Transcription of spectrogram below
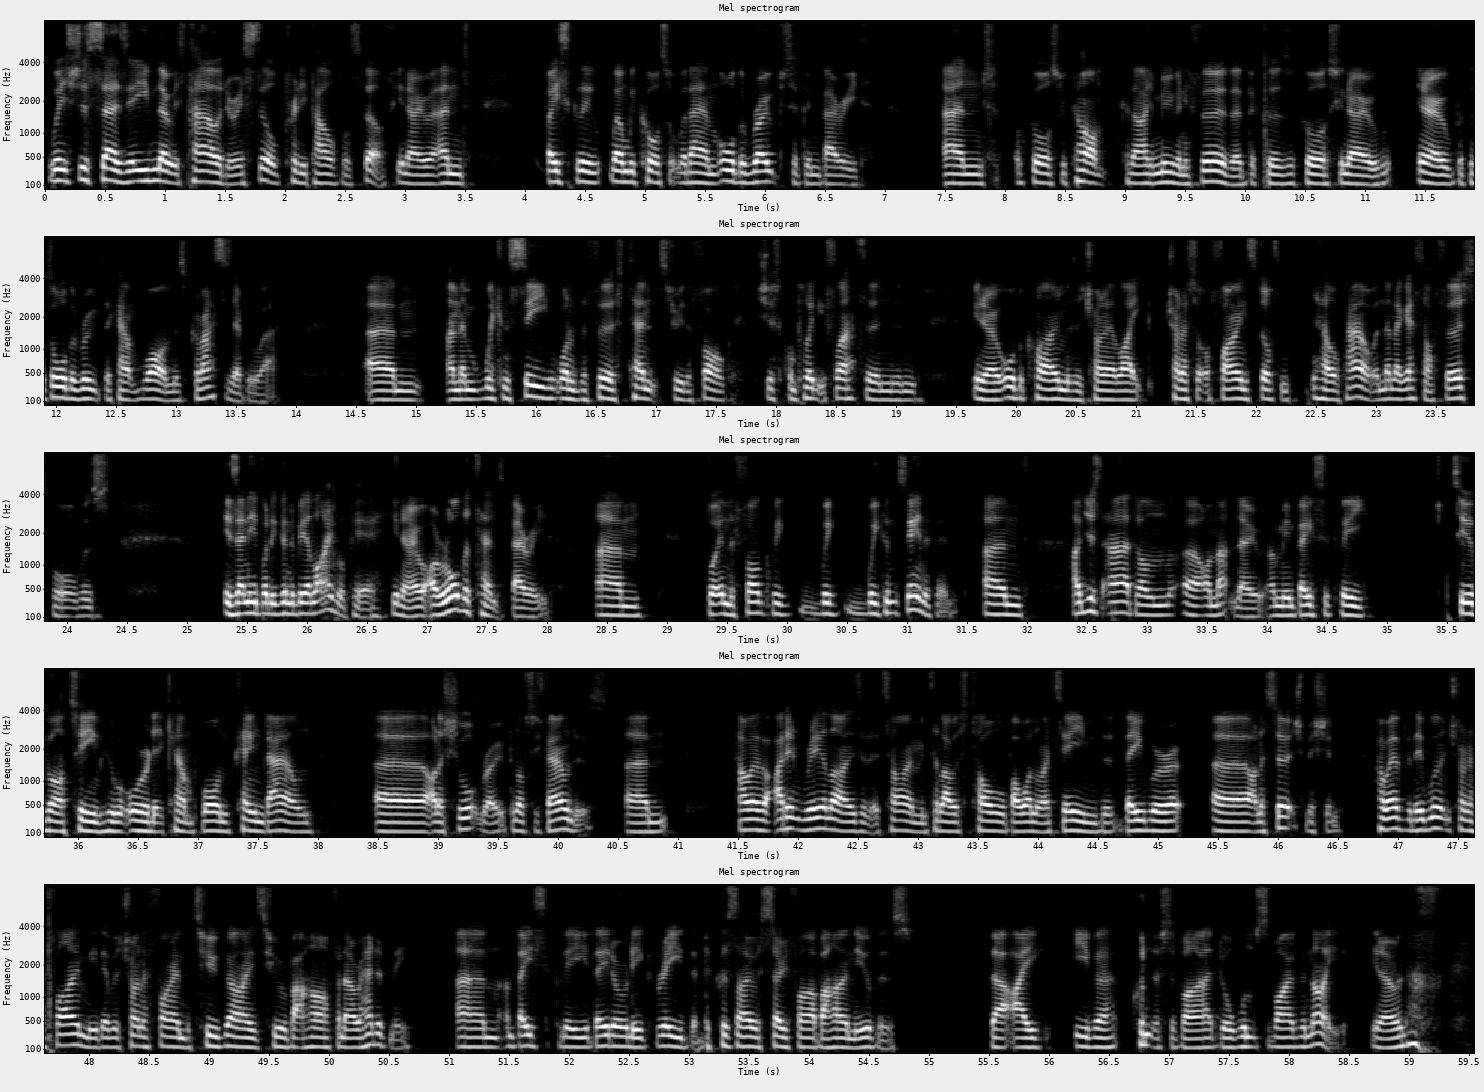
which just says that even though it's powder, it's still pretty powerful stuff, you know. And basically, when we caught up with them, all the ropes have been buried, and of course, we can't can I move any further because, of course, you know, you know, because all the route to Camp One, there's crevasses everywhere. Um, and then we can see one of the first tents through the fog. It's just completely flattened, and you know, all the climbers are trying to like trying to sort of find stuff and help out. And then I guess our first thought was, is anybody going to be alive up here? You know, are all the tents buried? Um, but in the fog, we we we couldn't see anything. And I'll just add on uh, on that note. I mean, basically, two of our team who were already at Camp One came down uh, on a short rope and obviously found us. Um, however, I didn't realise at the time until I was told by one of my team that they were uh, on a search mission. However, they weren't trying to find me; they were trying to find the two guys who were about half an hour ahead of me. Um, and basically, they'd already agreed that because I was so far behind the others, that I either couldn't have survived or wouldn't survive the night. You know, and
